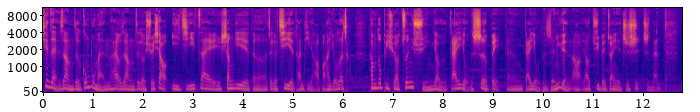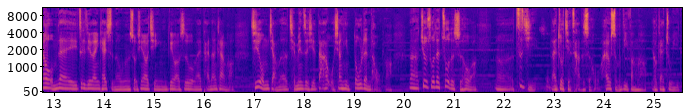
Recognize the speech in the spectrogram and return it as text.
现在让这个公部门，还有让这个学校以及在商业的这个企业团体啊，包含游乐场，他们都必须要遵循要有该有的设备跟该有的人员啊，要具备专业知识职能。那我们在这个阶段一开始呢，我们首先要请丁老师，我们来谈谈看哈。其实我们讲的前面这些，大家我相信都认同啊。那就是说在做的时候啊，呃，自己来做检查的时候，还有什么地方啊要该注意的？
